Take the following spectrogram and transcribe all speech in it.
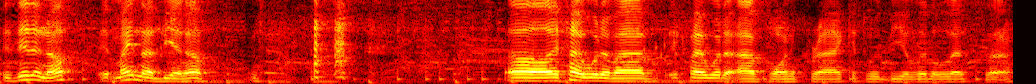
Is it enough? It might not be enough. Uh, if I would have if I would have one crack, it would be a little less. Uh,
